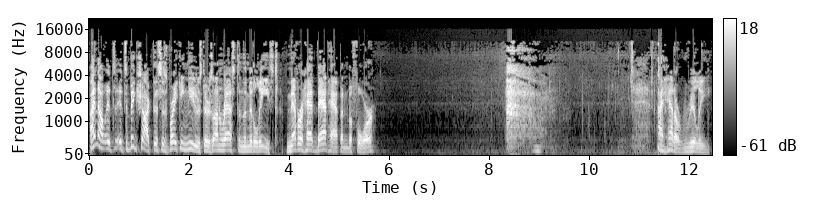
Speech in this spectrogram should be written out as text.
I know it's it's a big shock. This is breaking news. There's unrest in the Middle East. Never had that happen before. I had a really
